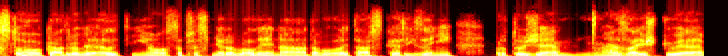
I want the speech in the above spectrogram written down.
z toho kádrově elitního se přesměrovali na davoelitářské řízení, protože zajišťuje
